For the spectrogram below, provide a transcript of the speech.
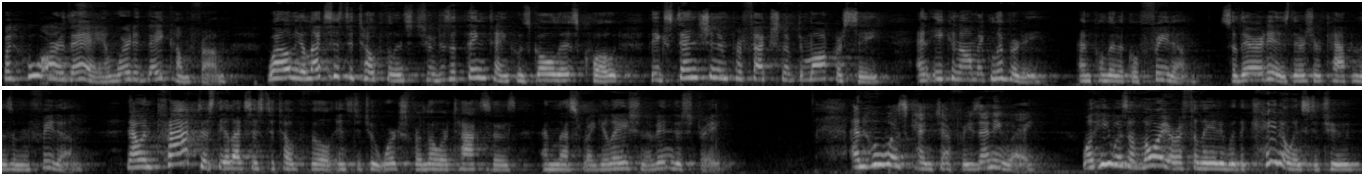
But who are they and where did they come from? Well, the Alexis de Tocqueville Institute is a think tank whose goal is, quote, the extension and perfection of democracy and economic liberty and political freedom. So there it is. There's your capitalism and freedom. Now, in practice, the Alexis de Tocqueville Institute works for lower taxes and less regulation of industry. And who was Kent Jeffreys anyway? Well, he was a lawyer affiliated with the Cato Institute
